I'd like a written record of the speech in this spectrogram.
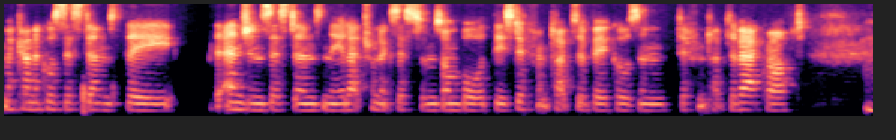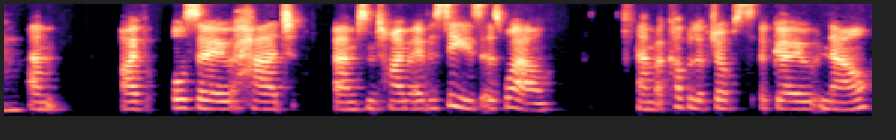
mechanical systems, the the engine systems and the electronic systems on board these different types of vehicles and different types of aircraft. Mm-hmm. Um, I've also had um, some time overseas as well. Um, a couple of jobs ago now,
